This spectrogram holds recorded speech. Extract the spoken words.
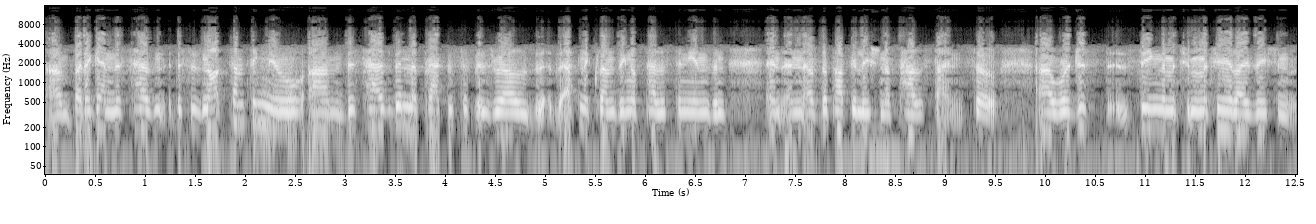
Um, but again, this has this is not something new. Um, this has been the practice of Israel, the, ethnic cleansing of Palestinians and, and, and of the population of Palestine. So uh, we're just seeing the materialization,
